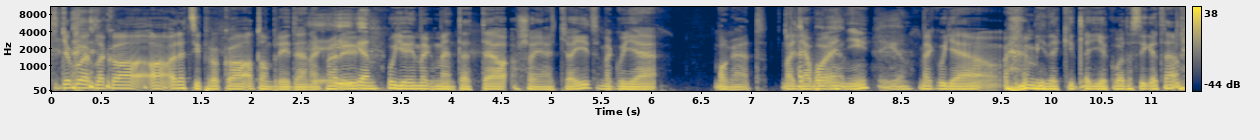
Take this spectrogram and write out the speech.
Ez gyakorlatilag a, a reciproka a Tom Brady-nek, mert Igen. ő, ugye ő megmentette a sajátjait, meg ugye magát. Nagyjából hát magát. ennyi. Igen. Meg ugye mindenkit legyilkolt a szigeten.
